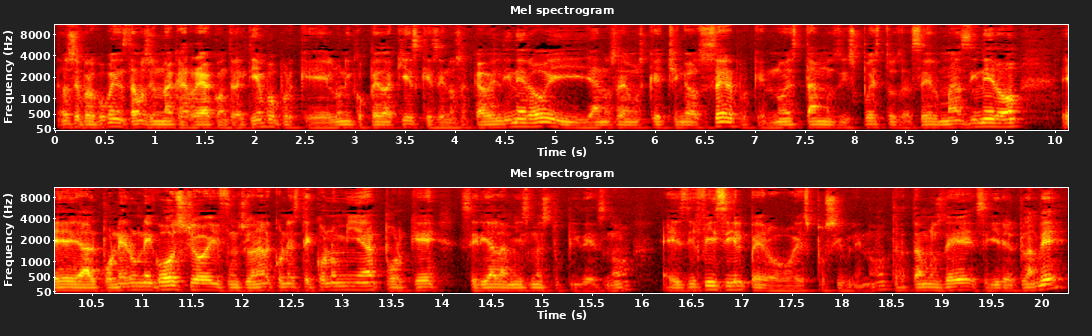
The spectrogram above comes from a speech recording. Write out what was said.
No se preocupen, estamos en una carrera contra el tiempo porque el único pedo aquí es que se nos acabe el dinero y ya no sabemos qué chingados hacer porque no estamos dispuestos a hacer más dinero eh, al poner un negocio y funcionar con esta economía porque sería la misma estupidez, ¿no? Es difícil, pero es posible, ¿no? Tratamos de seguir el plan B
